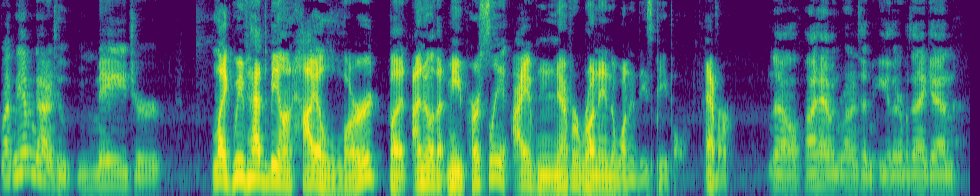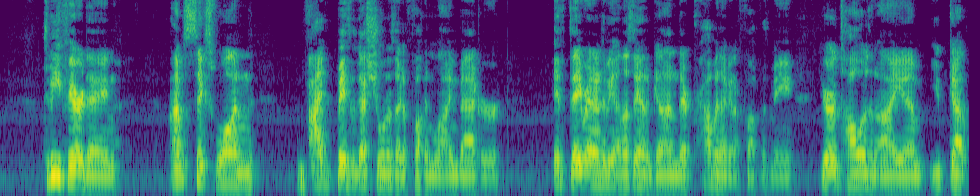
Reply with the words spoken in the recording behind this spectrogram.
Like, we haven't gotten into major. like we've had to be on high alert, but I know that me personally, I have never run into one of these people ever. No, I haven't run into them either. But then again, to be fair, Dane, I'm 6'1. I basically got shoulders like a fucking linebacker. If they ran into me, unless they had a gun, they're probably not to fuck with me. You're taller than I am. You've got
